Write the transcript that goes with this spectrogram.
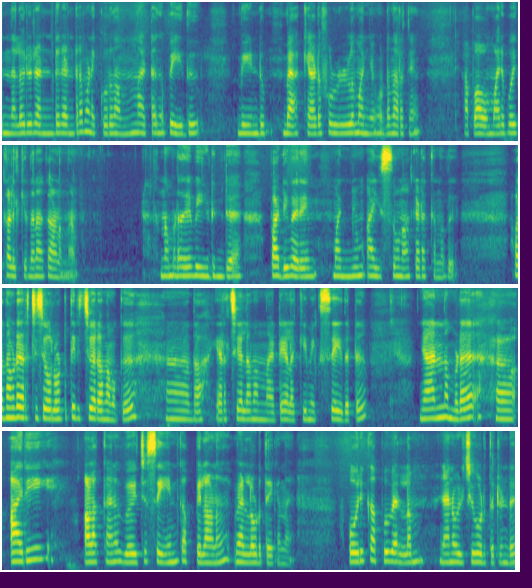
ഇന്നലെ ഒരു രണ്ട് രണ്ടര മണിക്കൂർ നന്നായിട്ട് അങ്ങ് പെയ്ത് വീണ്ടും ബാക്ക് യാർഡ് ഫുള്ള് മഞ്ഞ് കൊണ്ട് നിറഞ്ഞ്. അപ്പോൾ അവന്മാർ പോയി കളിക്കുന്നതാണ് കാണുന്നത് നമ്മുടെ വീടിന്റെ പടി വരെയും മഞ്ഞും ഐസും ആണ് കിടക്കുന്നത്. അപ്പോൾ നമ്മുടെ ഇറച്ചി ചോറിലോട്ട് തിരിച്ചു വരാം നമുക്ക്. എന്താ ഇറച്ചിയെല്ലാം നന്നായിട്ട് ഇളക്കി മിക്സ് ചെയ്തിട്ട് ഞാൻ നമ്മുടെ അരി അളക്കാൻ ഉപയോഗിച്ച സെയിം കപ്പിലാണ് വെള്ളം എടുത്തേക്കുന്നത് അപ്പോൾ ഒരു കപ്പ് വെള്ളം ഞാൻ ഒഴിച്ചു കൊടുത്തിട്ടുണ്ട്.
